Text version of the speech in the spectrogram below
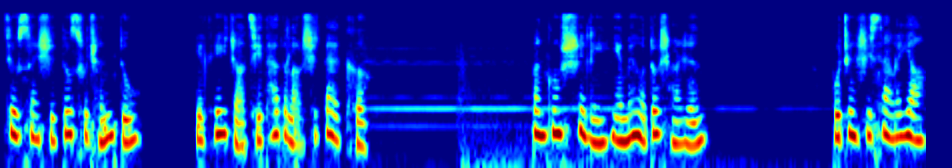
就算是督促晨读，也可以找其他的老师代课。办公室里也没有多少人，不正是下了药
